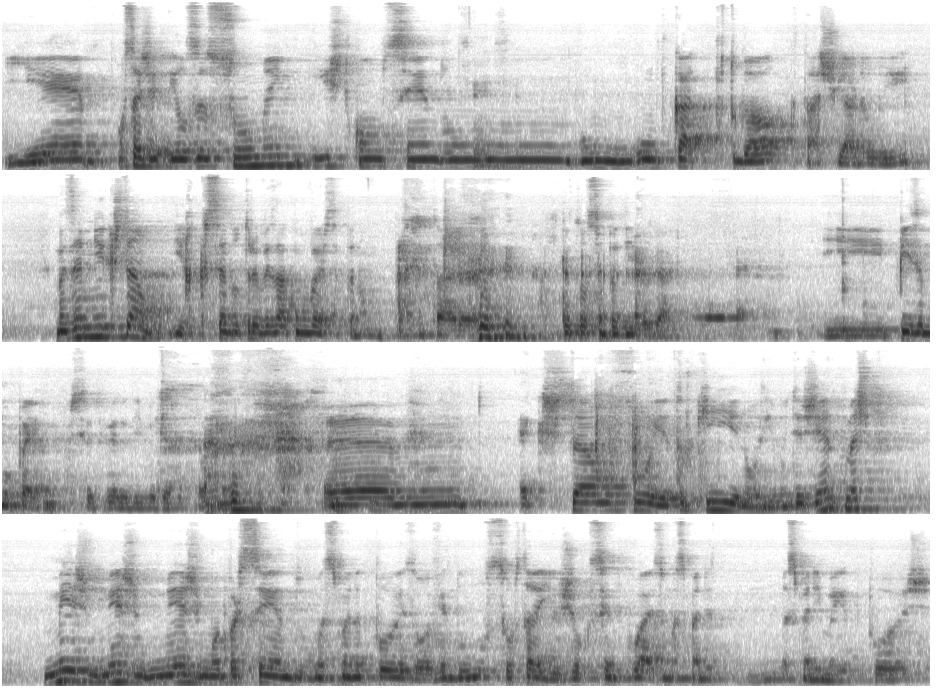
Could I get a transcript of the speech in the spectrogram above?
E é, ou seja, eles assumem isto como sendo um, um, um bocado de Portugal que está a chegar ali. Mas a minha questão, e regressando outra vez à conversa, para não, para não estar a. porque eu estou sempre a divagar. E pisa-me o pé, se eu estiver a divagar. Hum, a questão foi a Turquia, não havia muita gente, mas mesmo, mesmo, mesmo aparecendo uma semana depois, ou havendo o sorteio, o jogo sendo quase uma semana, uma semana e meia depois,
